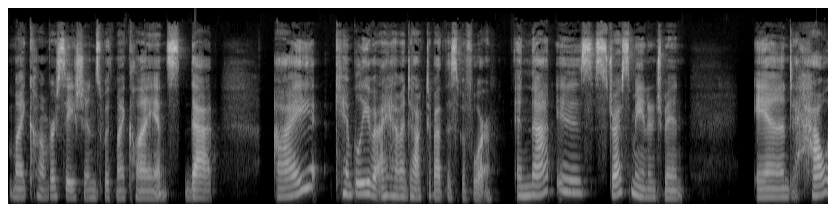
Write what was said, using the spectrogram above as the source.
my conversations with my clients that I can't believe I haven't talked about this before. And that is stress management and how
